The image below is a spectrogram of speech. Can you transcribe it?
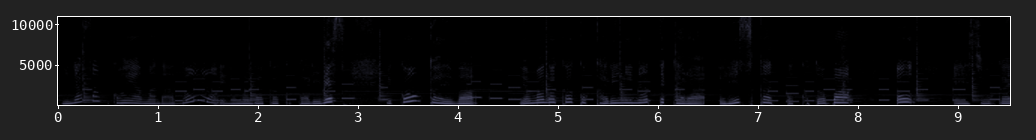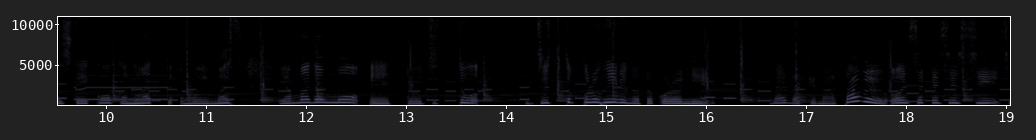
皆さん今夜まだどうも山田かこかりです。え今回は山田かこかりになってから嬉しかった言葉を、えー紹介していこうかなって思います。山田もえーっとずっとずっとプロフィールのところになんだっけな多分大阪出身初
